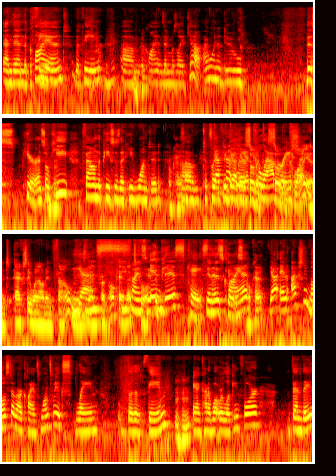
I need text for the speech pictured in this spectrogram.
and then the, client, the theme, um, the client then was like, "Yeah, I want to do this here," and so he found the pieces that he wanted Okay. um, So to put it together. a so, the, so the client actually went out and found these. then Yes. from- okay, He that's finds cool. in the- this case, in this, this case. client, Okay. yeah, and actually most of our clients, once we explain the, the theme Mm-hmm. and kind of what we're looking for, then they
